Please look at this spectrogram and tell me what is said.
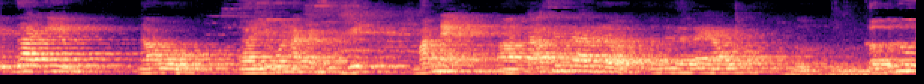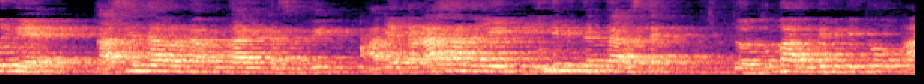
ಖುದ್ದಾಗಿ ನಾವು ಇವನ್ನ ಕಸಿದ್ವಿ. ಮೊನ್ನೆ ತಹಸೀಲ್ದಾರರು ತಹಸೀಲ್ದಾರ್ ಬಂದಿದ್ದೆಲ್ಲ ಯಾವುದು? ಕಬ್ಬನೂರಿಗೆ ತಹಸೀಲ್ದಾರನ್ನ ಖುದ್ದಾಗಿ ಕರೆಸಿದ್ವಿ ಹಾಗೆ ತಡಾಸದಲ್ಲಿ ಗುಂಡಿ ಬಿದ್ದಂತ ರಸ್ತೆ. ತುಂಬಾ ಗುಂಡಿ ಬಿದ್ದಿತ್ತು. ಆ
